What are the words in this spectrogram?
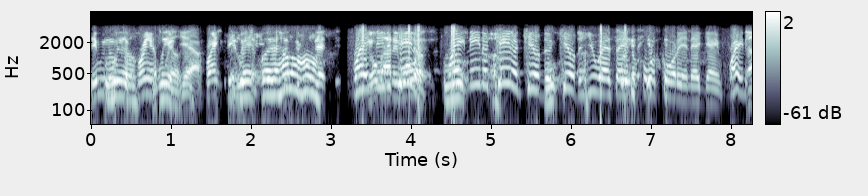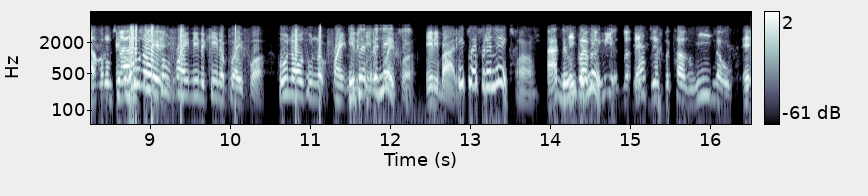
Then we lose Will, to France. Will. Yeah. Frank Ntilikina Wait, wait, hold on, hold on. Frank Nobody Ntilikina. won. Frank Ntilikina killed the killed the USA in the fourth quarter in that game. Frank, That's what I'm who knows who you. Frank Ntilikina played for? Who knows who Frank He played for played Knicks. for? Anybody? He played for the Knicks. Um, I do. He played for the Knicks. Knicks, but that's just because we know. It,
